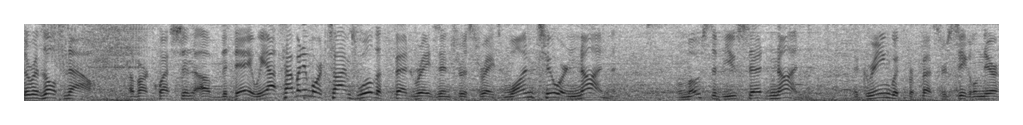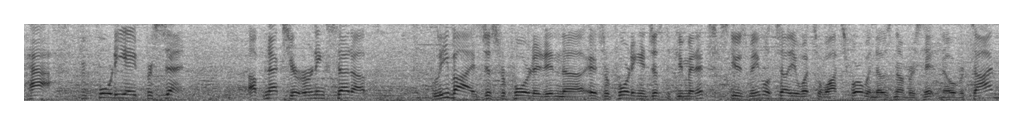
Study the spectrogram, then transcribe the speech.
The results now of our question of the day. We asked how many more times will the Fed raise interest rates? One, two, or none? Well, most of you said none agreeing with Professor Siegel near half, 48%. Up next, your earnings setup. Levi's just reported in the, is reporting in just a few minutes. Excuse me. We'll tell you what to watch for when those numbers hit in overtime.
